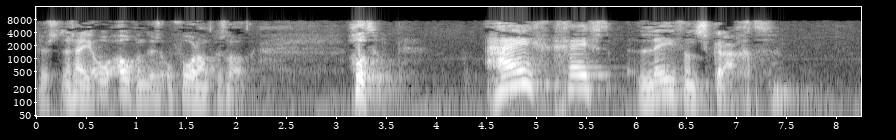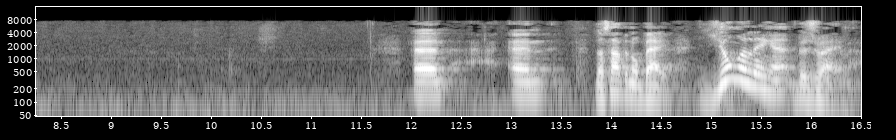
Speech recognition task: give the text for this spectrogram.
Dus dan zijn je ogen dus op voorhand gesloten. Goed. Hij geeft levenskracht. En, en dan staat er nog bij: jongelingen bezwijmen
